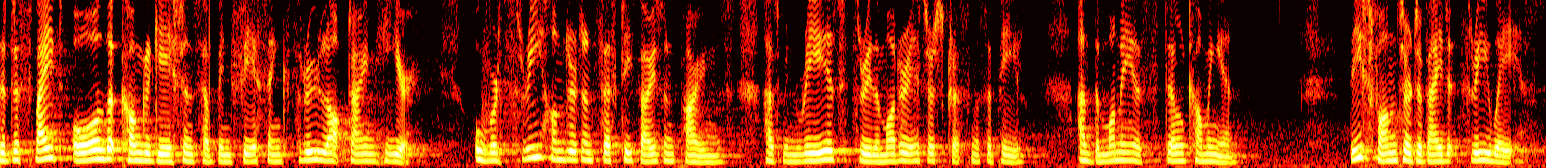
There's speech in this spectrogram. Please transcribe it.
that despite all that congregations have been facing through lockdown here, over £350,000 has been raised through the Moderator's Christmas Appeal, and the money is still coming in. These funds are divided three ways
